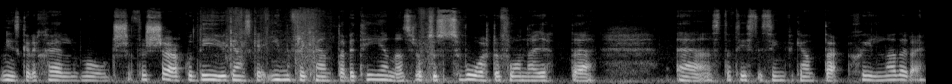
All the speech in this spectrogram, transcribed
minskade självmordsförsök och det är ju ganska infrekventa beteenden så det är också svårt att få några jätte eh, statistiskt signifikanta skillnader där.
